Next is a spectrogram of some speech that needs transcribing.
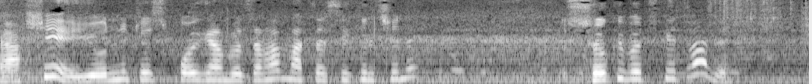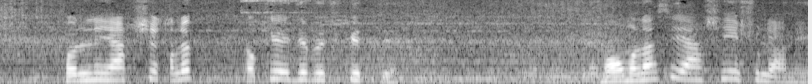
yaxshi yo'lni to'sib qo'ygan bo'lsam ham mototsiklchini so'kib o'tib ketmadi. Qo'lni yaxshi qilib okey deb o'tib ketdi. Muomalasi yaxshi shularni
